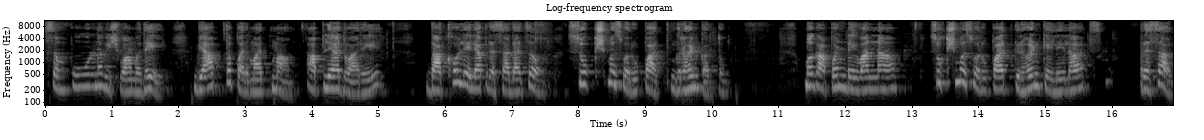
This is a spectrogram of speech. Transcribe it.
संपूर्ण विश्वामध्ये व्याप्त परमात्मा आपल्याद्वारे दाखवलेल्या प्रसादाचं सूक्ष्म स्वरूपात ग्रहण करतो. मग आपण देवांना सूक्ष्म स्वरूपात ग्रहण केलेलाच प्रसाद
